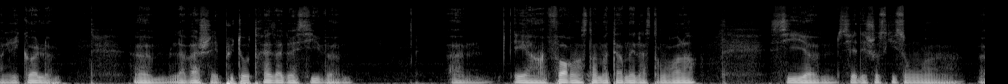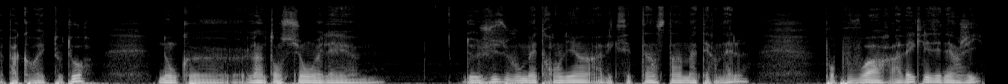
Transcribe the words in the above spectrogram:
agricole euh, la vache est plutôt très agressive euh, et a un fort instinct maternel à cet endroit-là. S'il y a des choses qui sont pas correctes autour. Donc l'intention, elle est de juste vous mettre en lien avec cet instinct maternel pour pouvoir, avec les énergies,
